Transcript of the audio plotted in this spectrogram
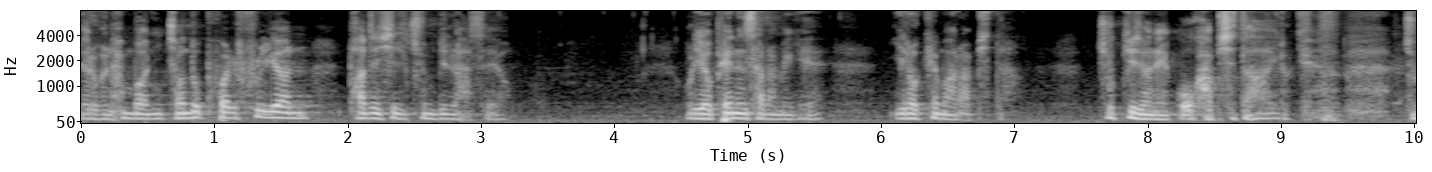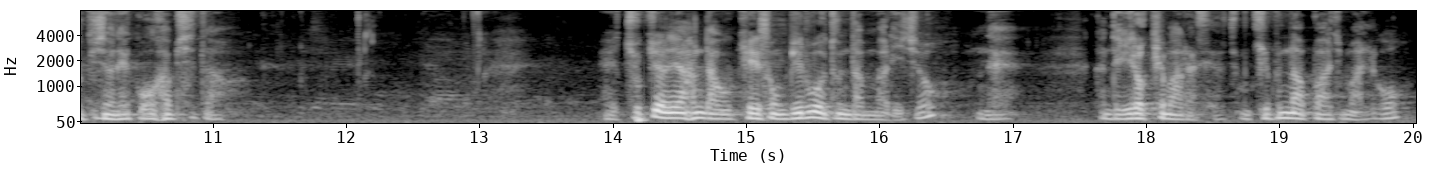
여러분 한번 전도포발 훈련 받으실 준비를 하세요. 우리 옆에 있는 사람에게 이렇게 말합시다. 죽기 전에 꼭 합시다. 이렇게. 죽기 전에 꼭 합시다. 예, 죽기 전에 한다고 계속 미루어 둔단 말이죠. 네. 근데 이렇게 말하세요. 좀 기분 나빠하지 말고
